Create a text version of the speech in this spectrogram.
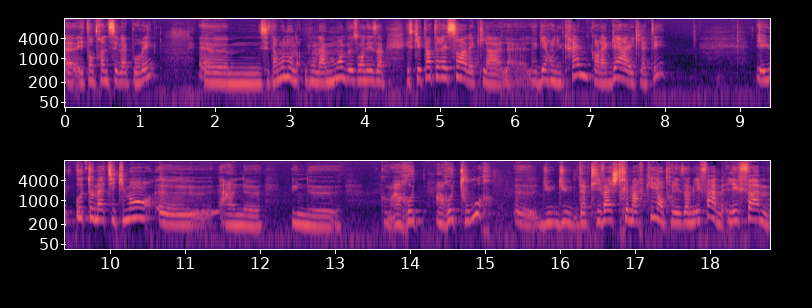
euh, est en train de s'évaporer. c'est un monde où on, a, moins besoin des hommes. Et ce qui est intéressant avec la, la guerre en Ukraine, quand la guerre a éclaté, il y a eu automatiquement un, une, comme un, un, retour euh, d'un clivage très marqué entre les hommes et les femmes. Les femmes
